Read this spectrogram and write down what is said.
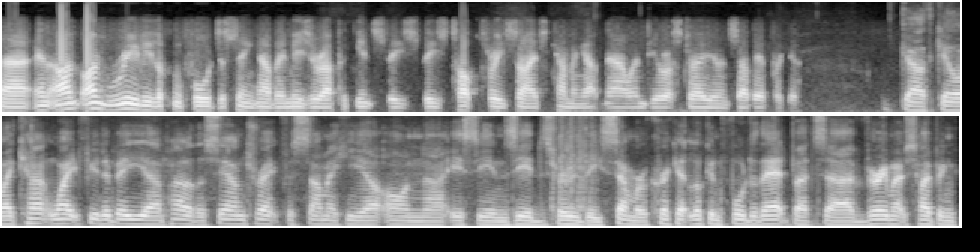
uh, and I'm I'm really looking forward to seeing how they measure up against these these top three sides coming up now: India, Australia, and South Africa. Garth I can't wait for you to be uh, part of the soundtrack for summer here on uh, SENZ through the summer of cricket. Looking forward to that, but uh, very much hoping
